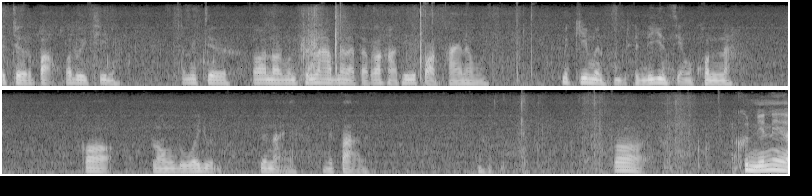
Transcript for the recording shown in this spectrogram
จะเจอหรือเปล่าก็ดูอีกทีหนึงถ้าไม่เจอก็นอนบนพื้นราบนั่นแหละแต่ก็หาที่ที่ปลอดภัยนะผมเมื่อกี้เหมือนผมเห็นได้ยินเสียงคนนะก็ลองดูว่าอยู่อยู่ไหนในป่านะก็คืนนี้เนี่ย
